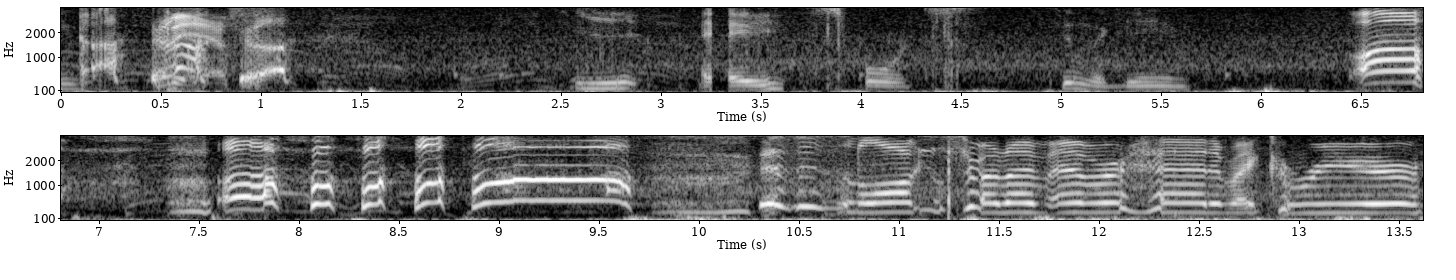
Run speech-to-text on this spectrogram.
Biff. EA Sports. It's in the game. Oh! Oh! This is the longest run I've ever had in my career.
